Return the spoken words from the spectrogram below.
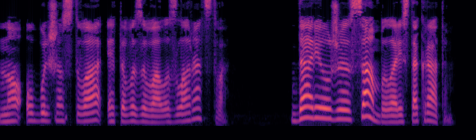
но у большинства это вызывало злорадство. Дарио уже сам был аристократом.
